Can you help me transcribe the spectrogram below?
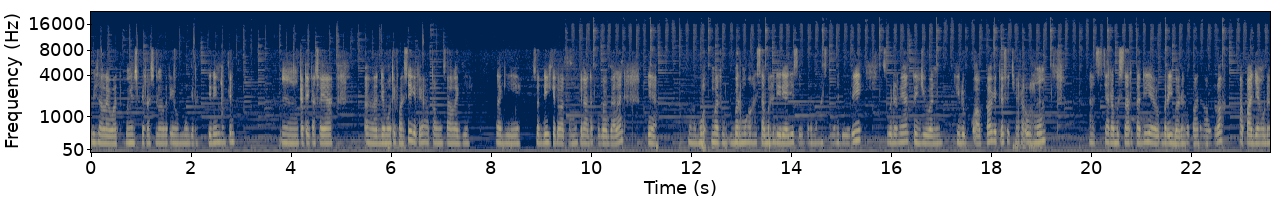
Bisa lewat menginspirasi lewat ilmu gitu. Jadi mungkin hmm, ketika saya uh, demotivasi gitu ya atau misal lagi lagi sedih gitu atau mungkin ada kegagalan ya bermuhasabah diri aja sih bermuhasabah diri. Sebenarnya tujuan hidupku apa gitu ya secara umum. Nah, secara besar tadi ya beribadah kepada Allah. Apa aja yang udah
